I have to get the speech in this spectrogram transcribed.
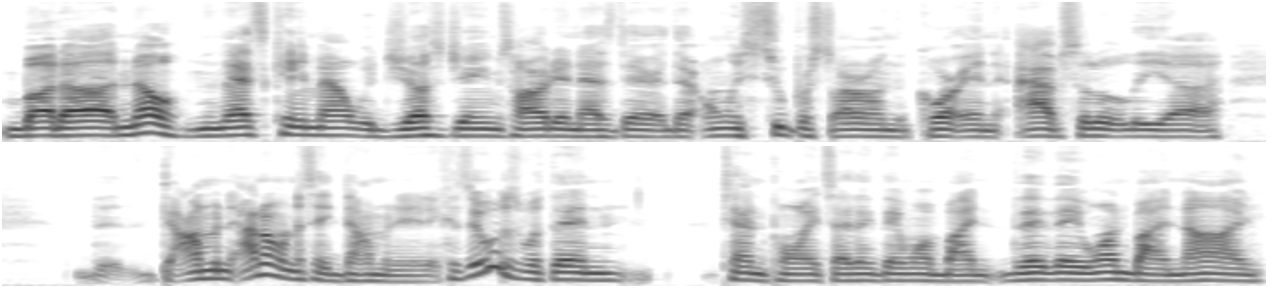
But uh no, the Nets came out with just James Harden as their their only superstar on the court and absolutely uh dominant. I don't want to say dominated because it was within ten points. I think they won by they they won by nine.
